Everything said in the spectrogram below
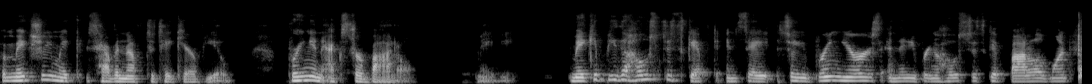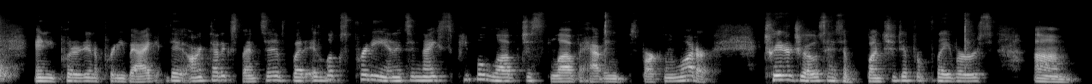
but make sure you make have enough to take care of you. Bring an extra bottle, maybe. Make it be the hostess gift and say, so you bring yours and then you bring a hostess gift bottle of one and you put it in a pretty bag. They aren't that expensive, but it looks pretty and it's a nice, people love, just love having sparkling water. Trader Joe's has a bunch of different flavors. Um,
